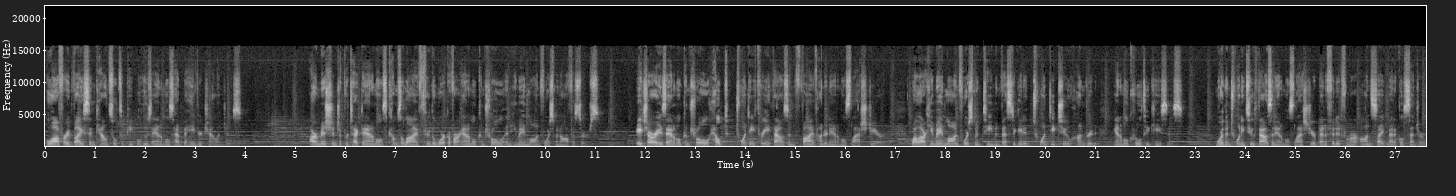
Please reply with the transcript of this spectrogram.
who offer advice and counsel to people whose animals have behavior challenges. Our mission to protect animals comes alive through the work of our animal control and humane law enforcement officers. HRA's animal control helped 23,500 animals last year, while our humane law enforcement team investigated 2,200 animal cruelty cases. More than 22,000 animals last year benefited from our on-site medical center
